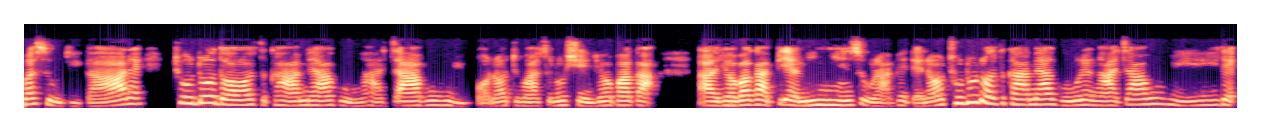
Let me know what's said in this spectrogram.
မတ်စုကြီးကတဲ့ထို့တို့သောစကားများကိုငါကြားဘူးပြီပေါ့နော်ဒီမှာဆိုလို့ရှိရင်ယောဘကအာယောဘကပြန်ပြီးညင်းဆိုတာဖြစ်တယ်နော်ထို့တို့သောစကားများကိုတဲ့ငါကြားဘူးပြီတဲ့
